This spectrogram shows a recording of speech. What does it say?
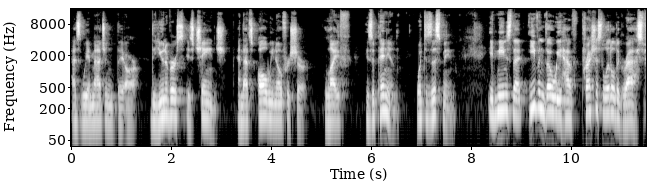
as we imagine they are. The universe is change, and that's all we know for sure. Life is opinion. What does this mean? It means that even though we have precious little to grasp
